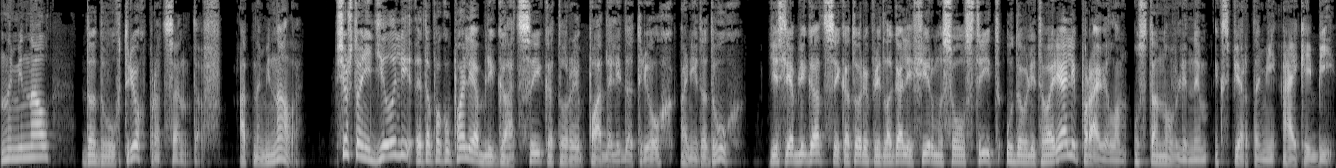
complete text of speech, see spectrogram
номинал до 2-3% от номинала. Все, что они делали, это покупали облигации, которые падали до трех, а не до двух. Если облигации, которые предлагали фирмы Соул-стрит, удовлетворяли правилам, установленным экспертами IKB,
